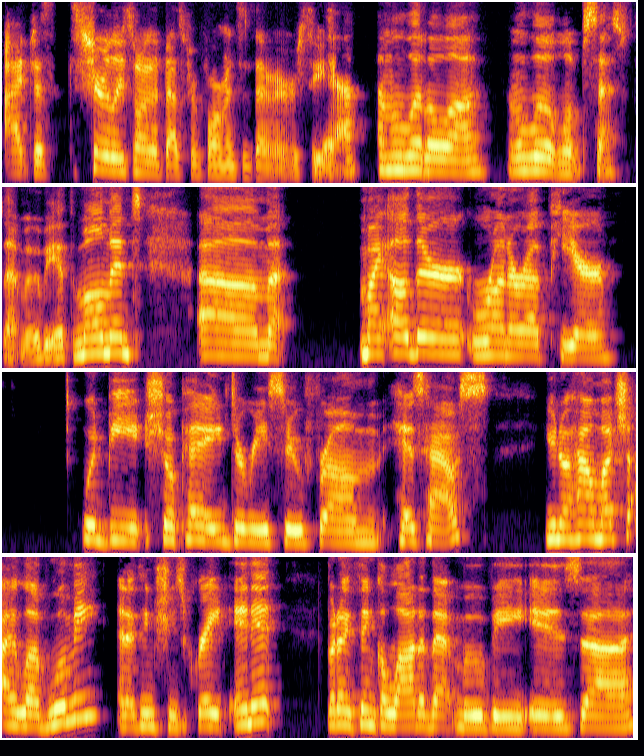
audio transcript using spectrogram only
I just Shirley's one of the best performances I've ever seen. Yeah, I'm a little uh, I'm a little obsessed with that movie at the moment. Um, my other runner up here would be Sope Dirisu from His House. You know how much I love Wunmi, and I think she's great in it. But I think a lot of that movie is uh,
